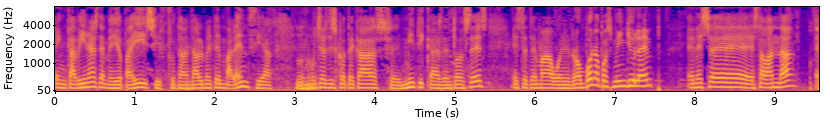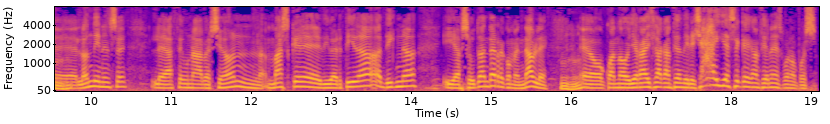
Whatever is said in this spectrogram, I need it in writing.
en cabinas de medio país y fundamentalmente en Valencia, en muchas discotecas eh, míticas de entonces, este tema When Rome. Bueno, pues Minju Lamp en ese, esta banda eh, londinense le hace una versión más que divertida, digna y absolutamente recomendable. Eh, o cuando llegáis la canción diréis, ¡ay, ya sé qué canción es! Bueno, pues,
